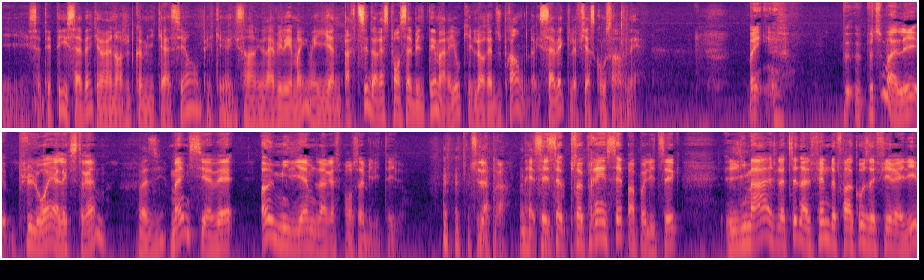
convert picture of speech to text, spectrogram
il- cet été, il savait qu'il y avait un enjeu de communication puis qu'il s'en lavait les mains, mais il y a une partie de responsabilité, Mario, qu'il aurait dû prendre. là. Il savait que le fiasco s'en venait. Ben, euh, peux- peux-tu m'aller plus loin à l'extrême? Vas-y. Même s'il y avait un millième de la responsabilité, là, tu la prends. Mais C'est un principe en politique. L'image, là, tu sais, dans le film de Franco Zeffirelli,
